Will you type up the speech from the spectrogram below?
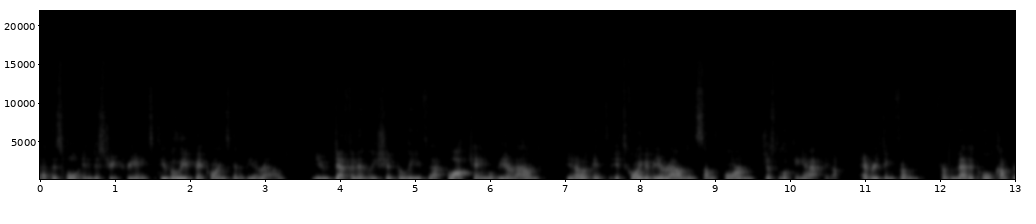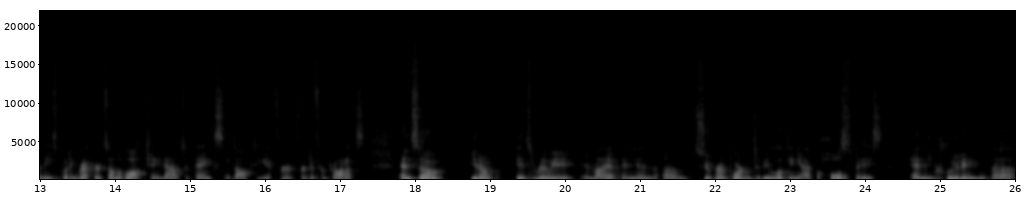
that this whole industry creates. If you believe Bitcoin's going to be around, you definitely should believe that blockchain will be around. You know, it's it's going to be around in some form. Just looking at you know everything from from medical companies putting records on the blockchain now to banks adopting it for for different products, and so you know it's really, in my opinion, um, super important to be looking at the whole space and including uh,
